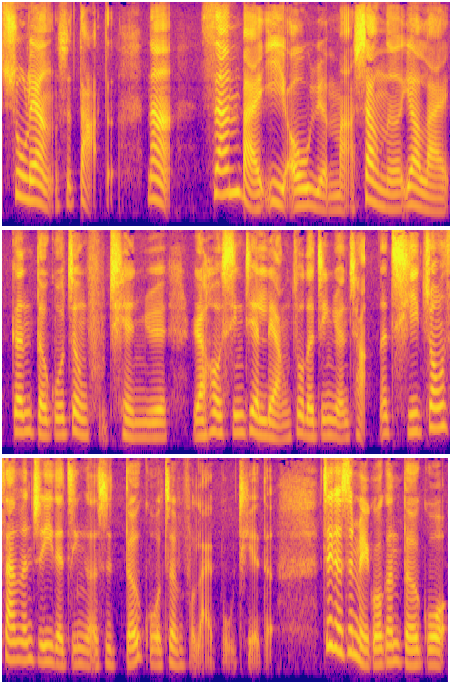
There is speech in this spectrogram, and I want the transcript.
数量是大的，那。三百亿欧元，马上呢要来跟德国政府签约，然后新建两座的晶圆厂。那其中三分之一的金额是德国政府来补贴的。这个是美国跟德国，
